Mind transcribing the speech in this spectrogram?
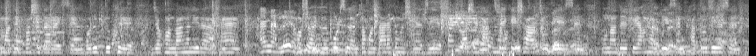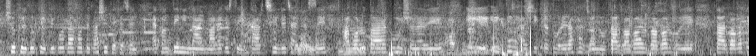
আমাদের পাশে দাঁড়াইছেন গরিব দুঃখে। যখন বাঙালিরা হ্যাঁ অসহায় হয়ে পড়ছিলেন, তখন তারা কমিশনে যে পাশে হাত রেখে সাহায্য দিয়েছেন, ওনাদেরকে আহার দিয়েছেন, খাদ্য দিয়েছেন, সুখে দুঃখে বিপদ আপদে পাশে থেকেছেন। এখন তিনি নাই, মারা গেছে, তার ছেলে চাইতেছে আবারও তারা কমিশনারে এই ঐতিহাসিকটা ধরে রাখার জন্য, তার বাবার বাবার হয়ে, তার বাবাকে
